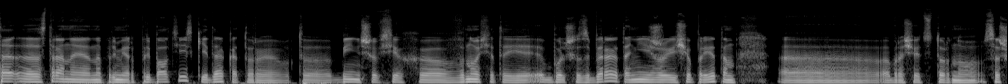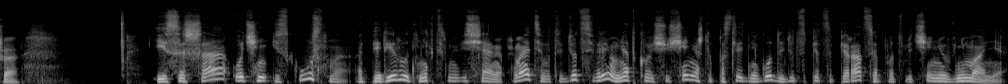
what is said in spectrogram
Э, страны, например, прибалтийские, да, которые вот э, меньше всех вносят и больше забирают, они же еще при этом э, обращают в сторону США. И США очень искусно оперируют некоторыми вещами. Понимаете, вот идет все время, у меня такое ощущение, что последние годы идет спецоперация по отвлечению внимания.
